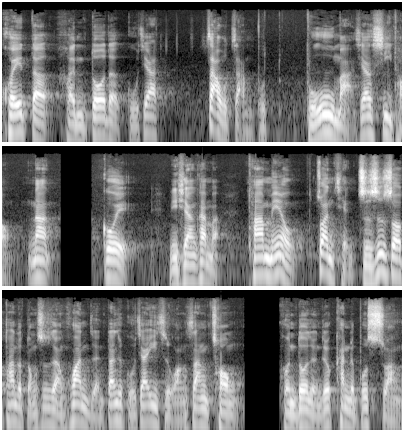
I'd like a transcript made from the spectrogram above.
亏的很多的股价照涨不不误嘛，像系统。那各位你想想看吧，他没有赚钱，只是说他的董事长换人，但是股价一直往上冲，很多人就看得不爽。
